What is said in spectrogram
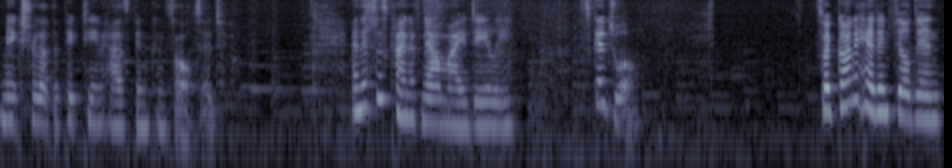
Make sure that the PICC team has been consulted. And this is kind of now my daily schedule. So I've gone ahead and filled in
